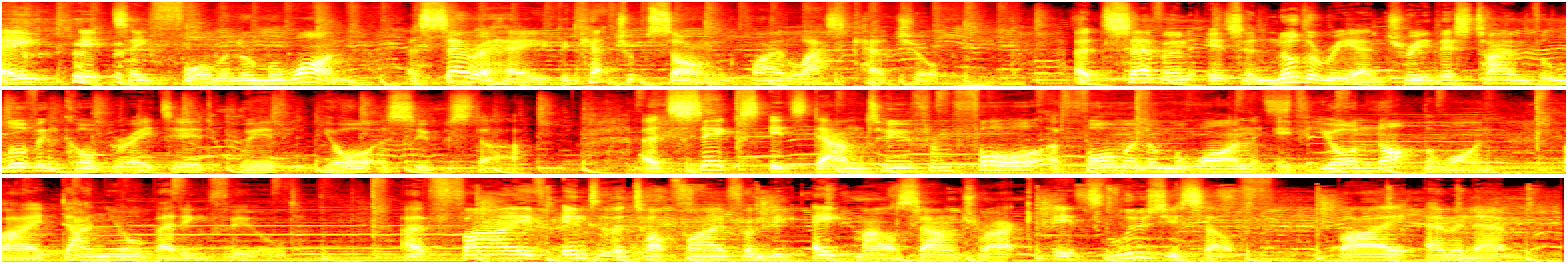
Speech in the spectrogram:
8, it's a former number 1, Aserejé, the Ketchup Song by Las Ketchup. At 7, it's another re entry, this time for Love Incorporated with You're a Superstar. At 6, it's down 2 from 4, a former number 1, If You're Not the One, by Daniel Bedingfield. At 5, into the top 5 from the 8 Mile soundtrack, it's Lose Yourself by Eminem.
